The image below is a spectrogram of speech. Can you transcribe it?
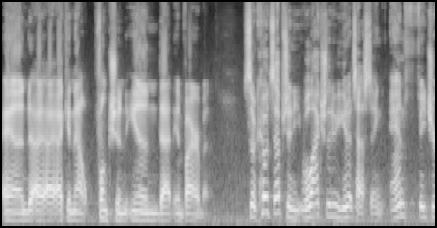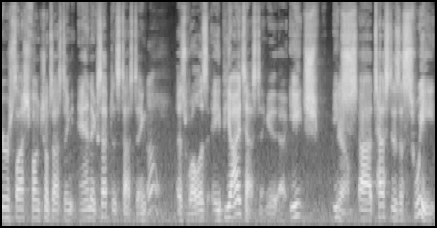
and i, I can now function in that environment. So codeception will actually do unit testing and feature slash functional testing and acceptance testing Oh. as well as api testing. Uh, each each uh, test is a suite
